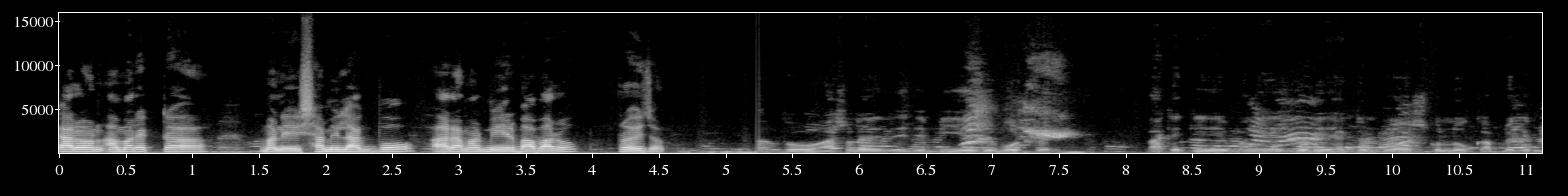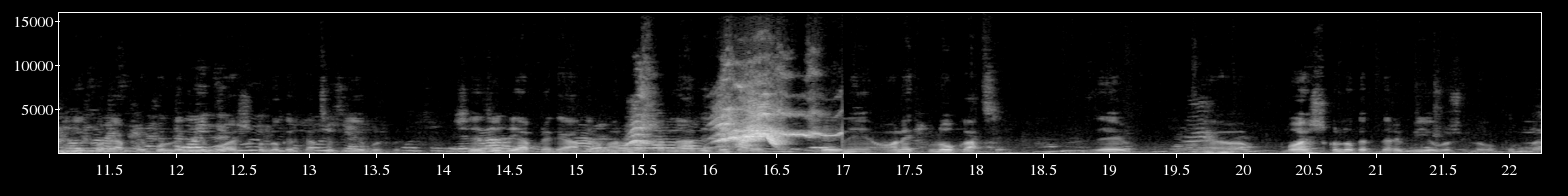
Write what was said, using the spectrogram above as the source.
কারণ আমার একটা মানে স্বামী লাগবো আর আমার মেয়ের বাবারও প্রয়োজন। তো আসলে এই যে বিয়ে যে বসবেন তাকে কি মানে যদি একজন বয়স্ক লোক আপনাকে বিয়ে করে আপনি বললেন যে বয়স্ক লোকের কাছে বিয়ে বসবেন সে যদি আপনাকে আদর ভালোবাসা না দিতে পারে সে মানে অনেক লোক আছে যে বয়স্ক লোকের দ্বারা বিয়ে বসল কিংবা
